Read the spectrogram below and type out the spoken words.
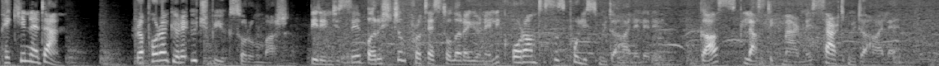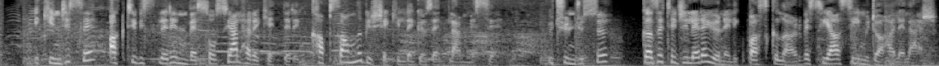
Peki neden? Rapora göre üç büyük sorun var. Birincisi barışçıl protestolara yönelik orantısız polis müdahaleleri. Gaz, plastik mermi, sert müdahale. İkincisi aktivistlerin ve sosyal hareketlerin kapsamlı bir şekilde gözetlenmesi. Üçüncüsü gazetecilere yönelik baskılar ve siyasi müdahaleler.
